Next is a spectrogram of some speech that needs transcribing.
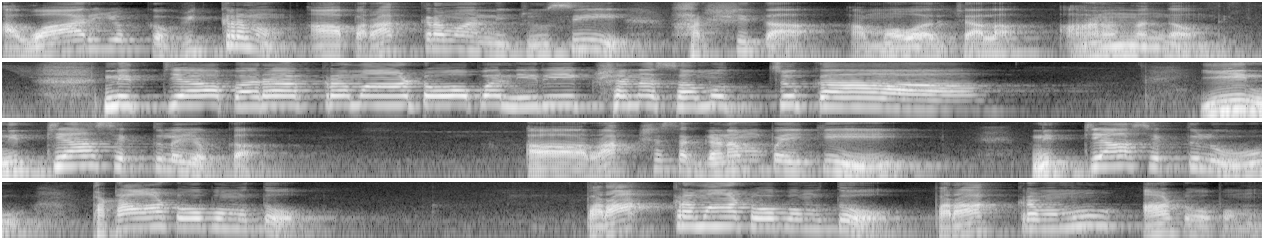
ఆ వారి యొక్క విక్రమం ఆ పరాక్రమాన్ని చూసి హర్షిత అమ్మవారు చాలా ఆనందంగా ఉంది నిత్య పరాక్రమాటోప నిరీక్షణ సముత్సుక ఈ నిత్యాశక్తుల యొక్క ఆ రాక్షస గణంపైకి నిత్యాశక్తులు పటాటోపముతో పరాక్రమాటోపముతో పరాక్రమము ఆటోపము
